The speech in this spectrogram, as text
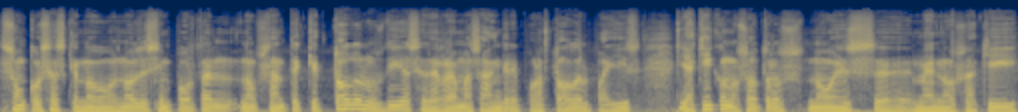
son cosas que no no les importan, no obstante que todos los días se derrama sangre por todo el país y aquí con nosotros no es eh, menos, aquí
